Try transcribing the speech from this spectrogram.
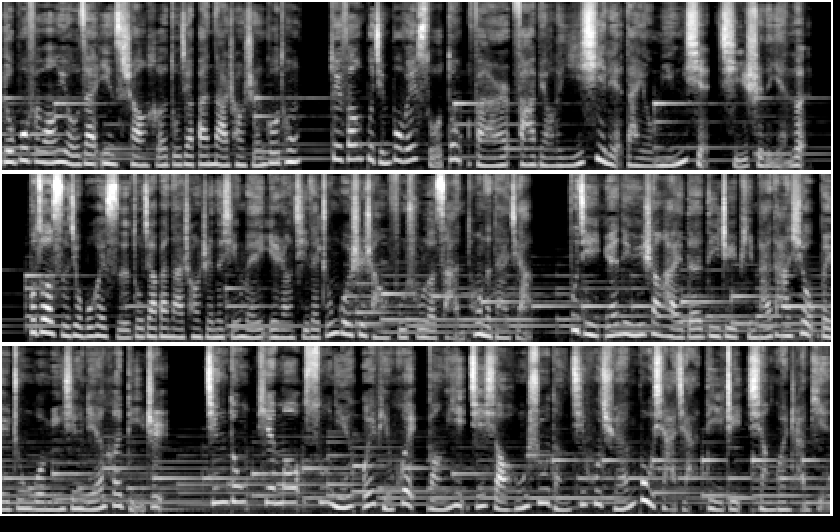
有部分网友在 ins 上和杜嘉班纳创始人沟通，对方不仅不为所动，反而发表了一系列带有明显歧视的言论。不作死就不会死，杜嘉班纳创始人的行为也让其在中国市场付出了惨痛的代价。不仅原定于上海的 DG 品牌大秀被中国明星联合抵制，京东、天猫、苏宁、唯品会、网易及小红书等几乎全部下架 DG 相关产品。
